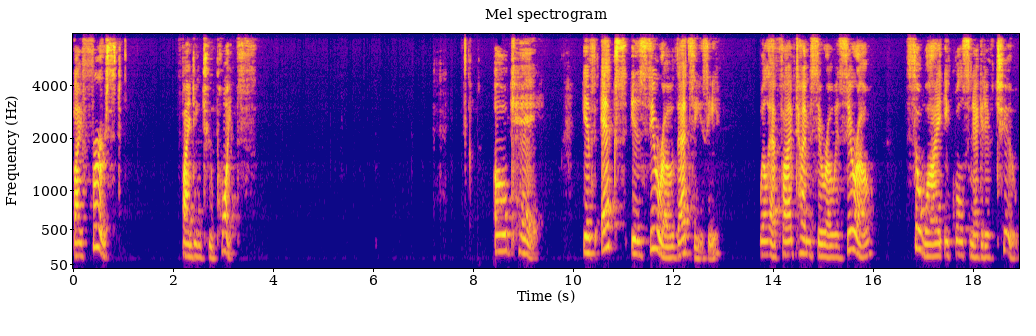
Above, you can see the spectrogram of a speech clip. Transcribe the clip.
by first finding two points. Okay, if x is 0, that's easy. We'll have 5 times 0 is 0, so y equals negative 2.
